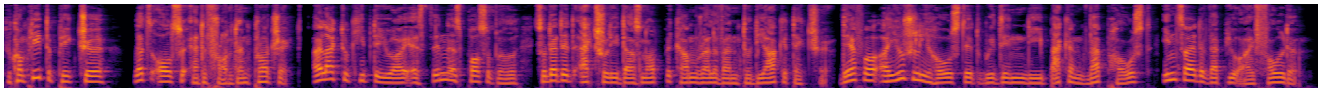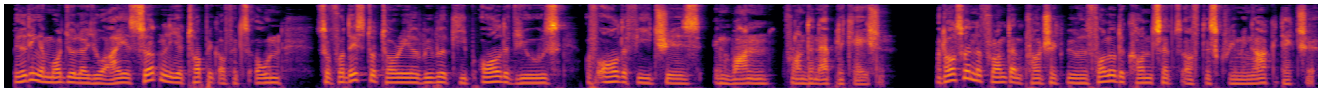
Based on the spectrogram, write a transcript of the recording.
To complete the picture, let's also add a front-end project. I like to keep the UI as thin as possible so that it actually does not become relevant to the architecture. Therefore, I usually host it within the backend web host inside the web UI folder. Building a modular UI is certainly a topic of its own, so for this tutorial we will keep all the views of all the features in one front-end application. But also in the front-end project we will follow the concepts of the Screaming architecture.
